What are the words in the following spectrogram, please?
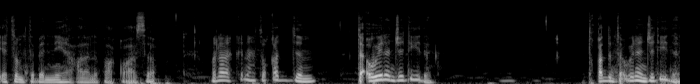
يتم تبنيها على نطاق واسع. ولكنها تقدم تأويلا جديدا. تقدم تأويلا جديدا.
